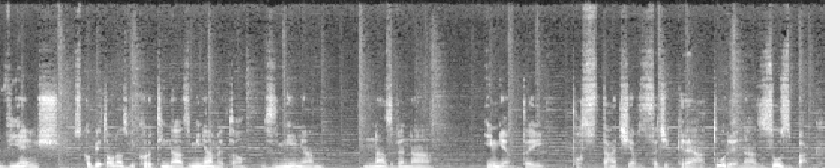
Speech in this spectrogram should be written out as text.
więź z kobietą o nazwie Cortina, zmieniamy to, zmieniam nazwę na imię tej postaci, a w zasadzie kreatury na Zuzbak.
